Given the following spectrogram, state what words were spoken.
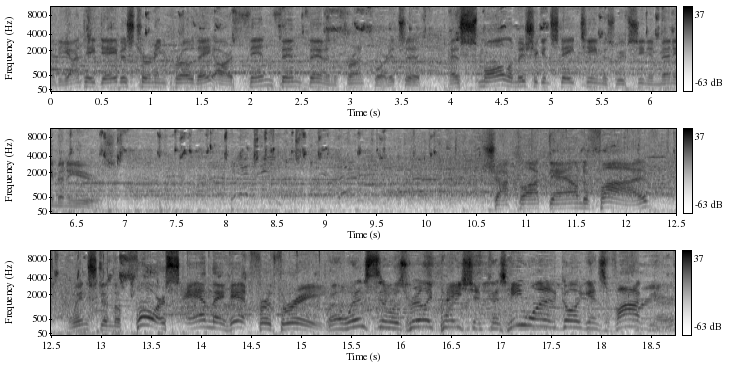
and Deyonta Davis turning pro, they are thin, thin, thin in the front court. It's a as small a Michigan State team as we've seen in many, many years. Shot clock down to five. Winston the force and the hit for three. Well, Winston was really patient because he wanted to go against Wagner,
